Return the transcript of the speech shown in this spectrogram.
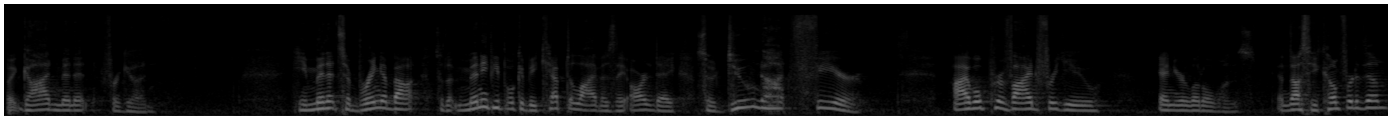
but God meant it for good he meant it to bring about so that many people could be kept alive as they are today. So do not fear. I will provide for you and your little ones. And thus he comforted them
